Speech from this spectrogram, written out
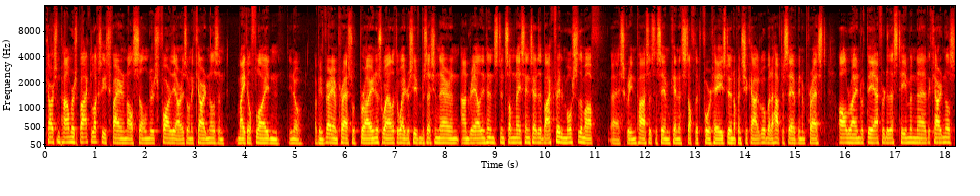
Carson Palmer's back. Looks like he's firing on all cylinders for the Arizona Cardinals and Michael Floyd, and you know I've been very impressed with Brown as well at the wide receiving position there, and Andre Ellington's doing some nice things out of the backfield. Most of them off uh, screen passes, the same kind of stuff that Forte is doing up in Chicago. But I have to say, I've been impressed all round with the effort of this team, and uh, the Cardinals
